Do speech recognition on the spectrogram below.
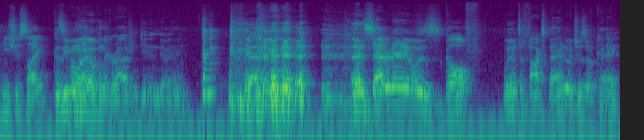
He's just like because even when I opened the garage, he didn't do anything. yeah. Yeah. and then Saturday was golf. We went to Fox Bend, which was okay.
